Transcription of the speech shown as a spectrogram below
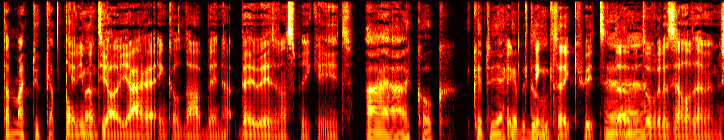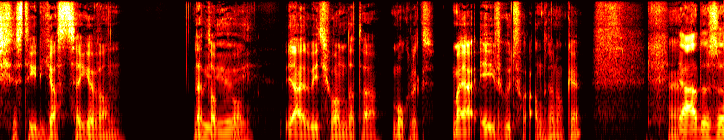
dat maakt u kapot. Ik ken iemand die al jaren enkel dat bijna, bij wijze van spreken eet. Ah ja, ik ook. Ik weet hoe dat jij Ik bedoelt. denk dat ik weet Ja. dat we het over dezelfde hebben. Misschien eens tegen die gast zeggen van, let Oei, op oei. Ja, je weet gewoon dat dat mogelijk is. Maar ja, even goed voor anderen ook, hè. Ja, dus... eh,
